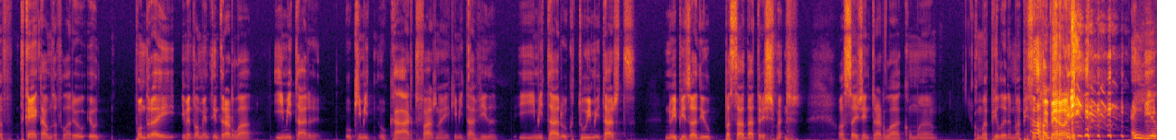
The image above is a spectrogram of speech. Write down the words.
a- de quem é que estávamos a falar, eu, eu ponderei eventualmente entrar lá e imitar o que, o que a arte faz, não é? que imita a vida, e imitar o que tu imitaste no episódio passado de há três semanas. Ou seja, entrar lá com uma, com uma pila numa pizza de pepperoni. Ei, eu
